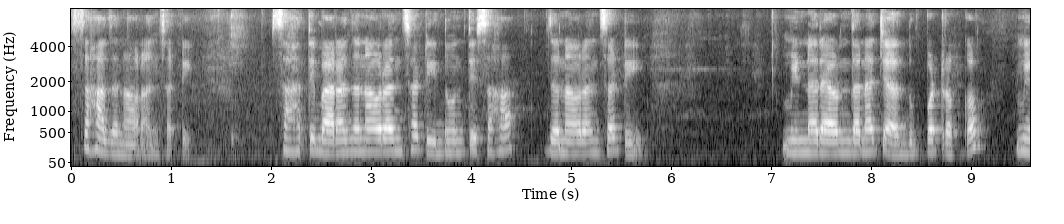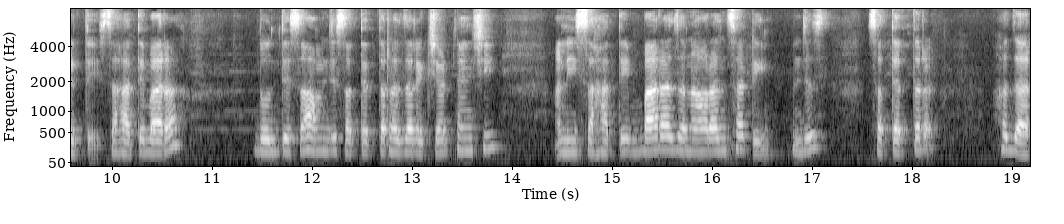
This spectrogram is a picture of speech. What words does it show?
सहा जनावरांसाठी. सहा ते बारा जनावरांसाठी दोन ते सहा जनावरांसाठी मिळणाऱ्या अनुदानाच्या दुप्पट रक्कम मिळते. सहा ते बारा दोन ते सहा म्हणजे सत्याहत्तर हजार एकशे अठ्ठ्याऐंशी आणि सहा ते बारा जनावरांसाठी म्हणजेच सत्याहत्तर हजार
